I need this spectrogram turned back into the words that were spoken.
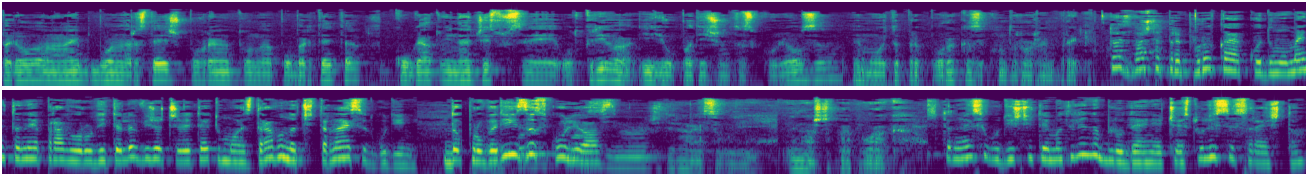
периода на най-буен растеж, по времето на пубертета, когато и най-често се открива идиопатичната сколиоза, е моята препоръка за контролен преглед. Тоест, вашата препоръка, ако до момента не е правил родителя, вижда, че детето му е здраво на 14 години, да провери за сколиоз. На 14 години е нашата препоръка. 14 годишните имате ли наблюдение? Често ли се среща?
